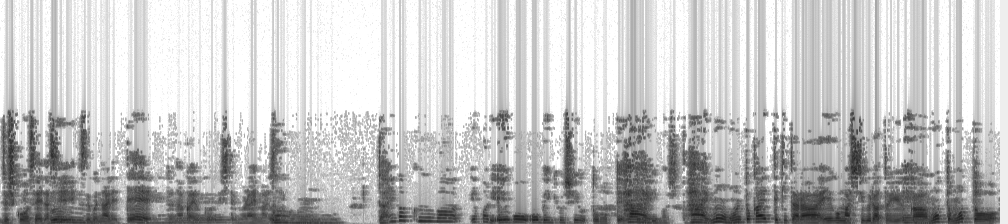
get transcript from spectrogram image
女子高生だし、すぐ慣れて、仲良くしてもらいました。大学はやっぱり英語を勉強しようと思って選びました、はい、はい。もうほんと帰ってきたら英語まっしぐらというか、えー、もっともっと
